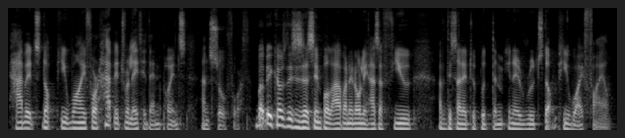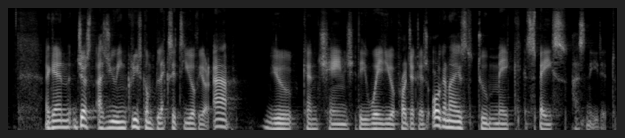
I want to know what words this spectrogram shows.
habits.py for habit-related endpoints, and so forth. But because this is a simple app and it only has a few, I've decided to put them in a routes.py file. Again, just as you increase complexity of your app, you can change the way your project is organized to make space as needed.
